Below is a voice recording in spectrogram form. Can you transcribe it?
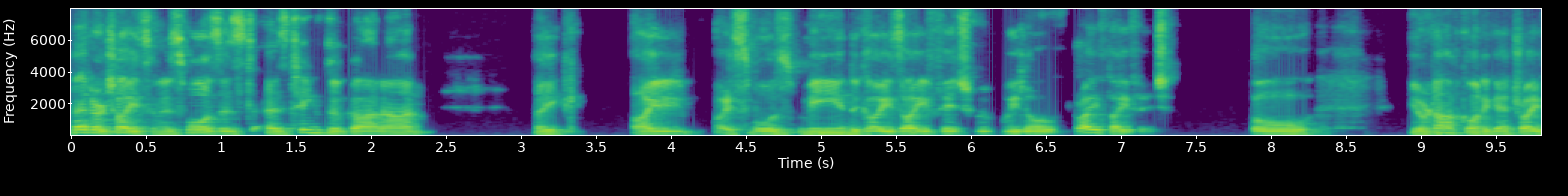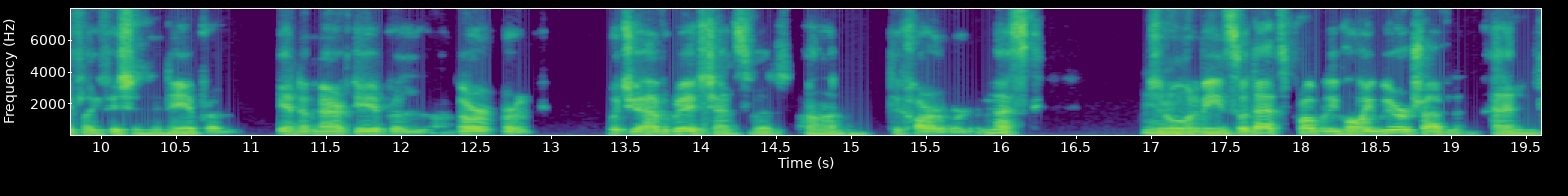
better choice. And I suppose as as things have gone on, like I I suppose me and the guys I fish, we, we love dry fly fishing. So you're not going to get dry fly fishing in April, end of March, April on Derg, but you have a great chance of it on the Corrib or the Mask. Do you know what I mean? So that's probably why we were traveling. And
